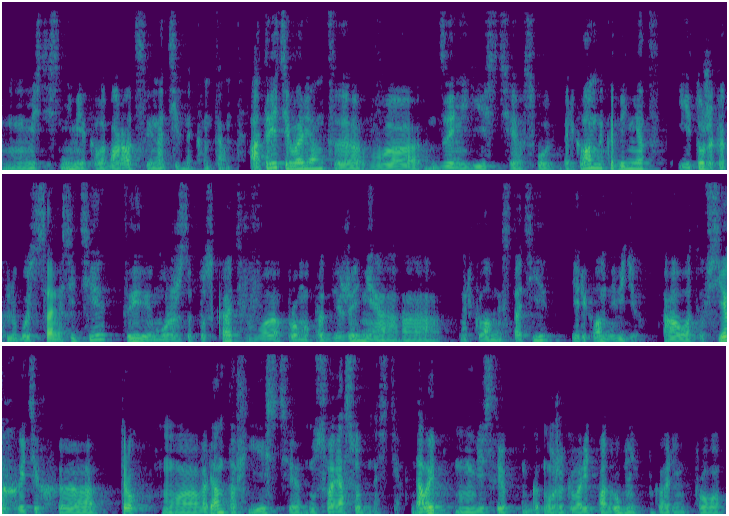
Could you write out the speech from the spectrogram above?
вместе с ними коллаборации нативный контент. А третий вариант, в Дзене есть свой рекламный кабинет, и тоже, как в любой социальной сети, ты можешь запускать в промо-продвижение а, рекламные статьи и рекламные видео. А вот у всех этих э, трех вариантов есть э, ну, свои особенности. Давай, если уже говорить подробнее, поговорим про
